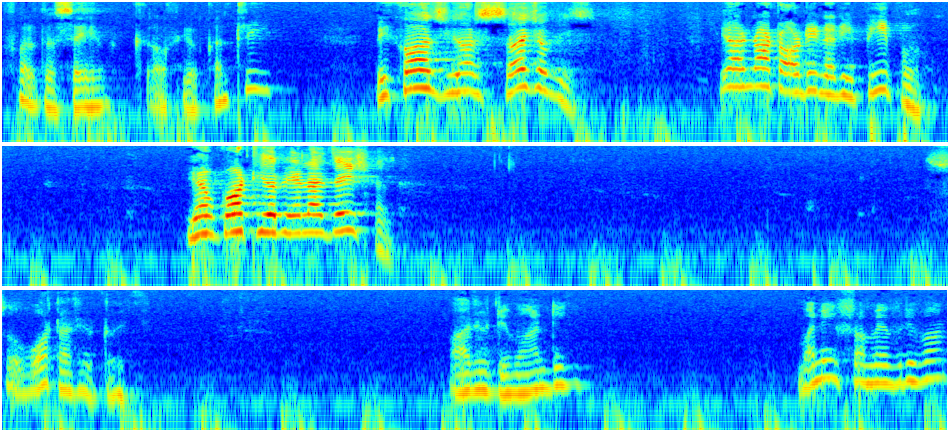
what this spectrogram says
for the sake of your country because you are Sahaja Yogis. You are not ordinary people. You have got your realization. So what are you doing? Are you demanding money from everyone?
